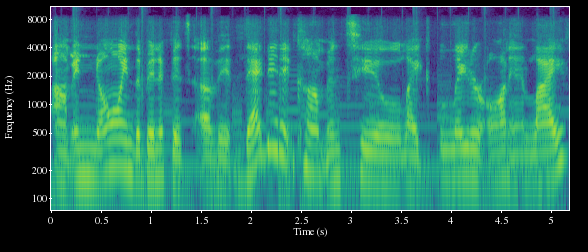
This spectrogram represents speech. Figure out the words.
um, and knowing the benefits of it, that didn't come until like later on in life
